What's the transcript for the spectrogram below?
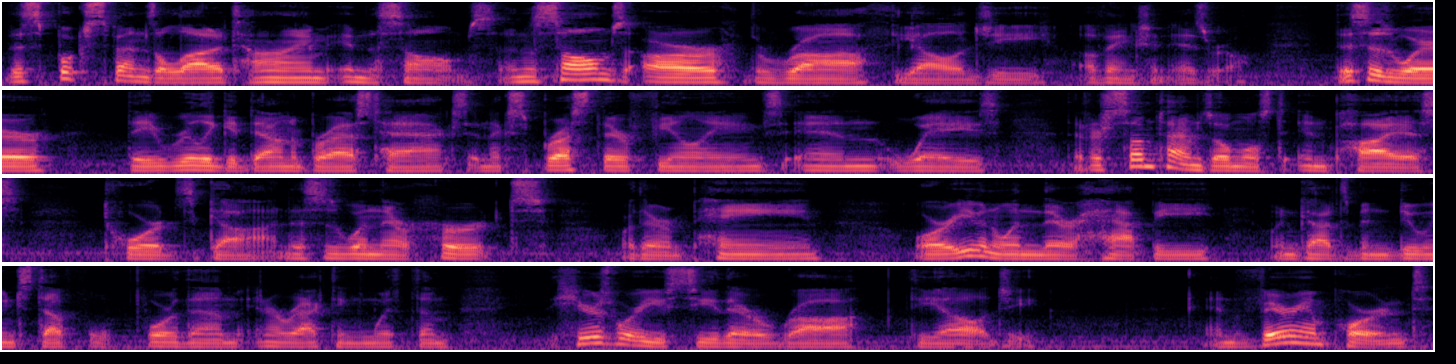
This book spends a lot of time in the Psalms, and the Psalms are the raw theology of ancient Israel. This is where they really get down to brass tacks and express their feelings in ways that are sometimes almost impious towards God. This is when they're hurt or they're in pain or even when they're happy, when God's been doing stuff for them, interacting with them. Here's where you see their raw theology. And very important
